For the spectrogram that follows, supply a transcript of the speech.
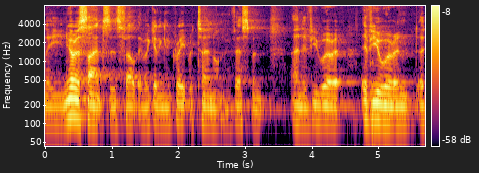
the neurosciences felt they were getting a great return on investment. And if you were, at, if you were in, at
